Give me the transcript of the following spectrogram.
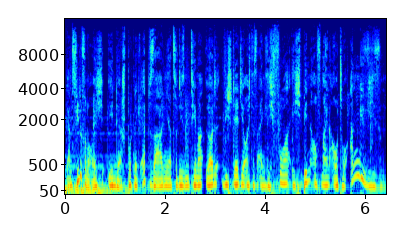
Ganz viele von euch in der Sputnik-App sagen ja zu diesem Thema, Leute, wie stellt ihr euch das eigentlich vor? Ich bin auf mein Auto angewiesen.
